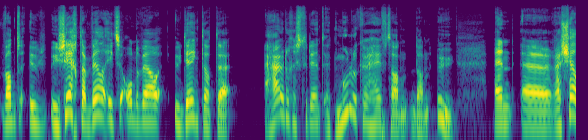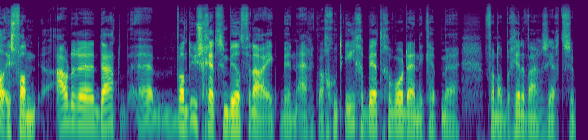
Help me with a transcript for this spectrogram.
want u, u zegt daar wel iets onderwijl. U denkt dat de huidige student het moeilijker heeft dan, dan u. En Rachel is van oudere daad, want u schetst een beeld van, nou, ik ben eigenlijk wel goed ingebed geworden en ik heb me van het begin af aan gezegd, ze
